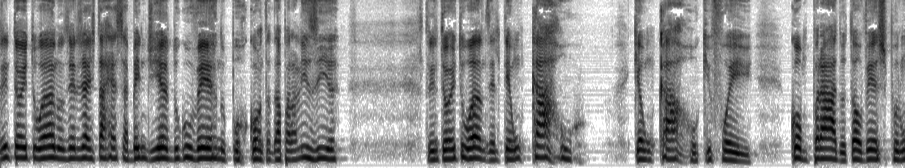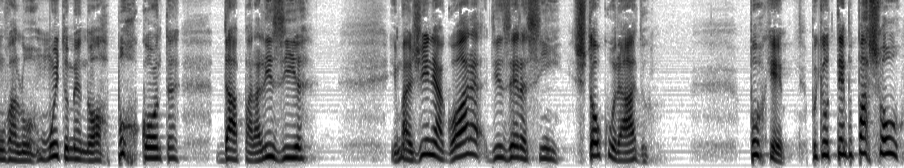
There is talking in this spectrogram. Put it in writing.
38 anos, ele já está recebendo dinheiro do governo por conta da paralisia. 38 anos, ele tem um carro, que é um carro que foi comprado talvez por um valor muito menor por conta da paralisia. Imagine agora dizer assim: estou curado. Por quê? Porque o tempo passou.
